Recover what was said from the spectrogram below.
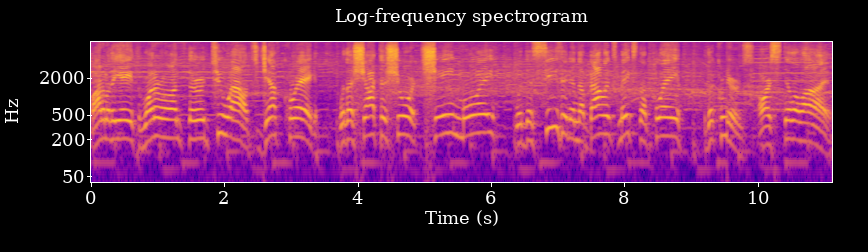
Bottom of the eighth, runner on third, two outs. Jeff Craig with a shot to short. Shane Moy with the season in the balance makes the play. The Critters are still alive.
